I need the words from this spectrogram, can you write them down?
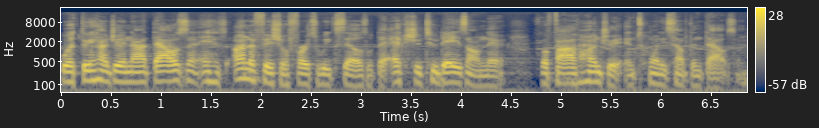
with 309,000 and his unofficial first week sales with the extra two days on there for 520 something thousand.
